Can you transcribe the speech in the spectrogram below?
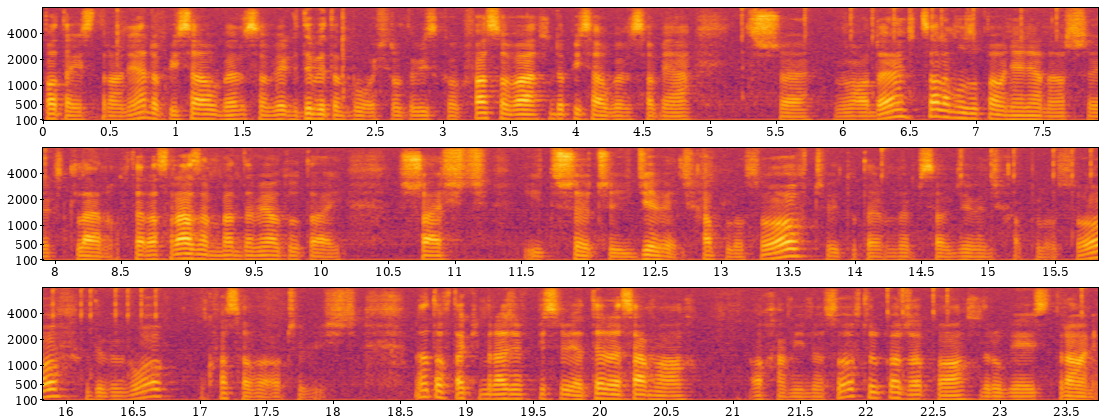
po tej stronie dopisałbym sobie, gdyby to było środowisko kwasowe, dopisałbym sobie trzy wody celem uzupełnienia naszych tlenów. Teraz razem będę miał tutaj 6 i 3, czyli 9 H plusów, czyli tutaj bym napisał 9 H plusów, gdyby było kwasowe oczywiście. No to w takim razie wpisuję tyle samo OH minusów, tylko że po drugiej stronie,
